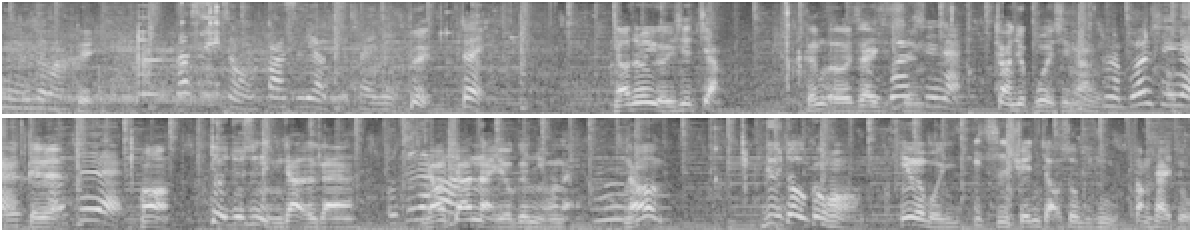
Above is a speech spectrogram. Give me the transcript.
真的吗？对。那是一种法式料理的概念，对，对，然后这边有一些酱，跟鹅在一起吃不会腥，哎，这样就不会腥了。嗯，不会腥哎，对不对？好吃哎，哦，这个就是你们家鹅肝啊。我知道啊。然后加奶油跟牛奶，然后绿豆蔻哦，因为我一时选角收不住放太多，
